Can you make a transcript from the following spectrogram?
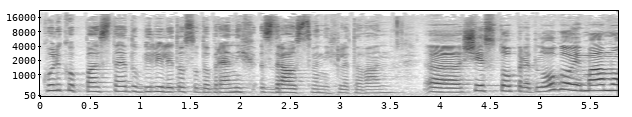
Koliko pa ste dobili letos odobrenih zdravstvenih letovanj? 600 predlogov imamo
